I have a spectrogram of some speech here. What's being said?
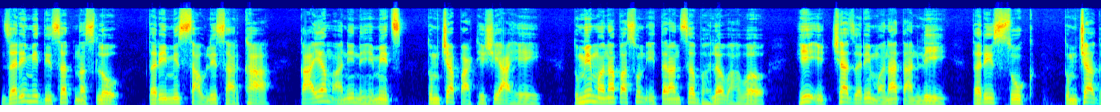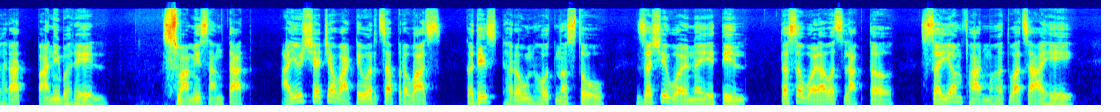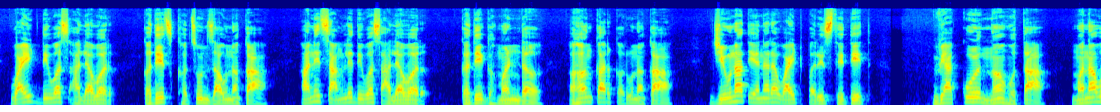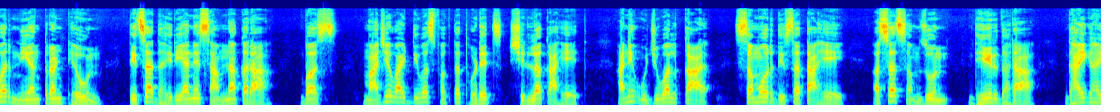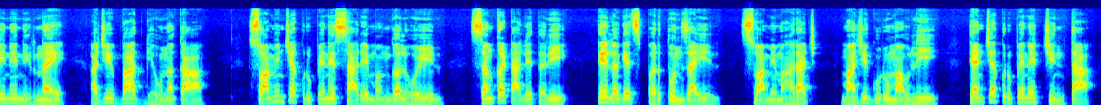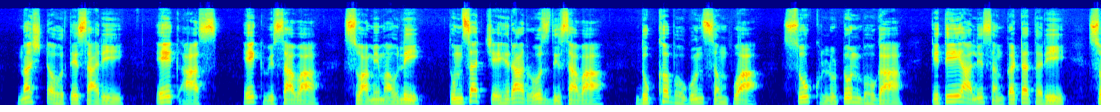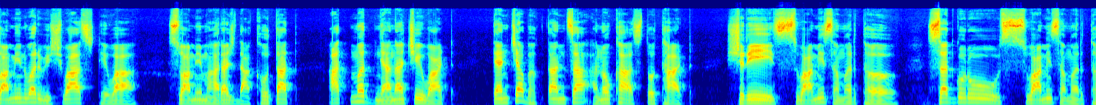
जरी मी दिसत नसलो तरी मी सावलीसारखा कायम आणि नेहमीच तुमच्या पाठीशी आहे. तुम्ही मनापासून इतरांचं भलं व्हावं. ही इच्छा जरी मनात आणली तरी सुख तुमच्या घरात पाणी भरेल. स्वामी सांगतात आयुष्याच्या वाटेवरचा प्रवास कधीच ठरवून होत नसतो. जशी वळणं येतील तसं वळावंच लागतं. संयम फार महत्त्वाचा आहे. वाईट दिवस आल्यावर कधीच खचून जाऊ नका. आणि चांगले दिवस आल्यावर कधी घमंड अहंकार करू नका. जीवनात येणाऱ्या वाईट परिस्थितीत व्याकुळ न होता मनावर नियंत्रण ठेवून तिचा धैर्याने सामना करा. बस माझे वाईट दिवस फक्त थोडेच शिल्लक आहेत आणि उज्ज्वल काळ समोर दिसत आहे असं समजून धीर धरा. घाईघाईने निर्णय अजिबात घेऊ नका. स्वामींच्या कृपेने सारे मंगल होईल. संकट आले तरी ते लगेच परतून जाईल. स्वामी महाराज माझी गुरुमाऊली त्यांच्या कृपेने चिंता नष्ट होते सारी. एक आस एक विसावा. स्वामी माऊली तुमचा चेहरा रोज दिसावा. दुःख भोगून संपवा. सुख लुटून भोगा. कितीही आली संकट तरी स्वामींवर विश्वास ठेवा. स्वामी महाराज दाखवतात आत्मज्ञानाची वाट. त्यांच्या भक्तांचा अनोखा असतो थाट. श्री स्वामी समर्थ. सद्गुरू स्वामी समर्थ.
